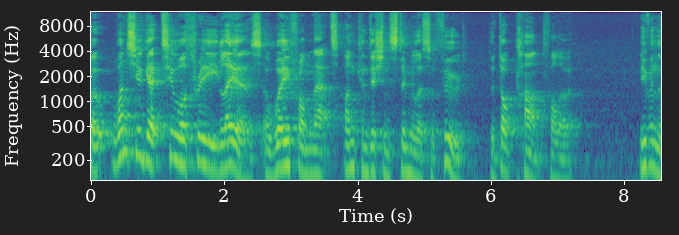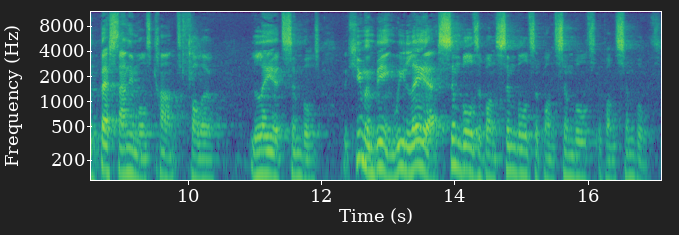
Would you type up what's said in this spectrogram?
But once you get two or three layers away from that unconditioned stimulus of food, The dog can't follow it. Even the best animals can't follow layered symbols. But human being, we layer symbols upon symbols upon symbols upon symbols.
